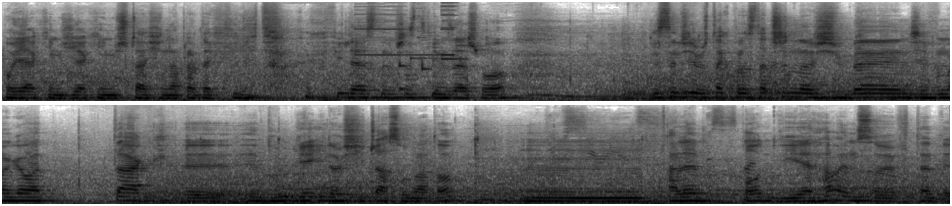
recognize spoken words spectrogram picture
Po jakimś, jakimś czasie, naprawdę chwilę, chwilę z tym wszystkim zeszło. Nie sądziłem, że tak prosta czynność będzie wymagała tak y, długiej ilości czasu na to. Mm, ale podjechałem sobie wtedy,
